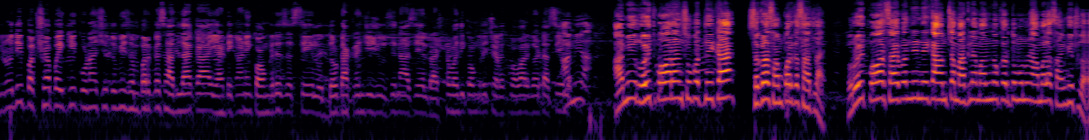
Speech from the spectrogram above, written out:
विरोधी पक्षापैकी कोणाशी तुम्ही संपर्क साधला का? या ठिकाणी काँग्रेस असेल उद्धव ठाकरेंची शिवसेना असेल राष्ट्रवादी काँग्रेस शरद पवार गट असेल. आम्ही आम्ही रोहित पवारांसोबत नाही का सगळं संपर्क साधलाय. रोहित पवार साहेबांनी नाही का आमच्या मागण्या मान्य करतो म्हणून आम्हाला सांगितलं.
